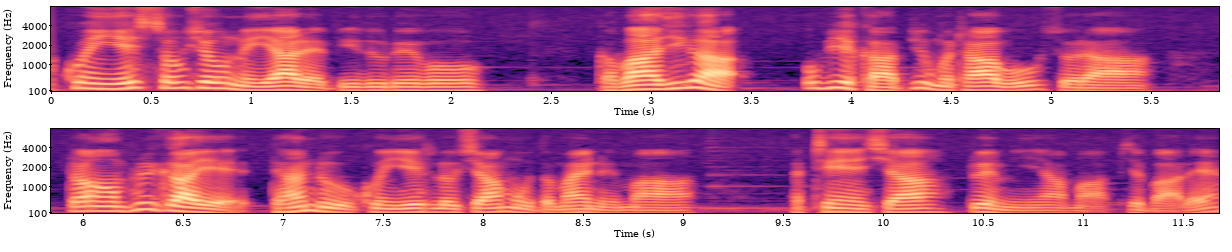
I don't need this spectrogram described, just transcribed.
အခွင့်အရေးဆုံးရှုံးနေရတဲ့ပြည်သူတွေကိုကဘာကြီးက ဥပိ္ပခါပြုတ်မထားဘူးဆိုတာတောင်အာဖရိကရဲ့ဒန်းတူအခွင့်အရေးလှုပ်ရှားမှုသမိုင်းတွေမှာအထင်ရှားတွေ့မြင်ရမှာဖြစ်ပါတယ်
